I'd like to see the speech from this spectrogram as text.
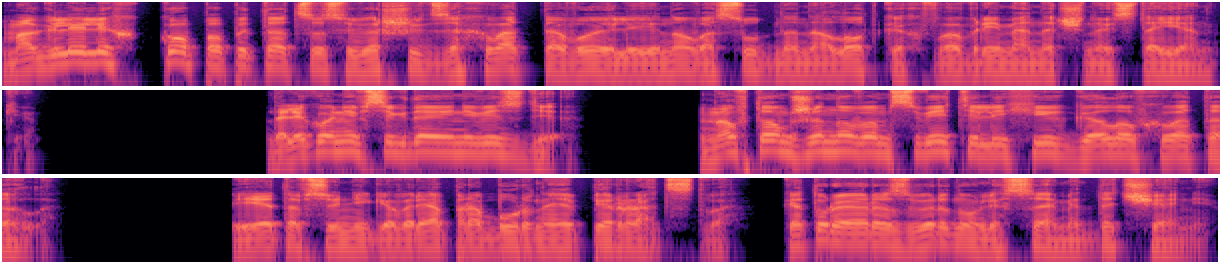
могли легко попытаться совершить захват того или иного судна на лодках во время ночной стоянки. Далеко не всегда и не везде, но в том же новом свете лихих голов хватало. И это все не говоря про бурное пиратство, которое развернули сами датчане.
